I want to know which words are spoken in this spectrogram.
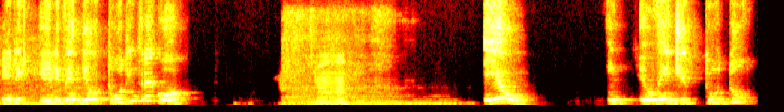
ele, ele vendeu tudo e entregou. Uhum. Eu, eu vendi tudo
